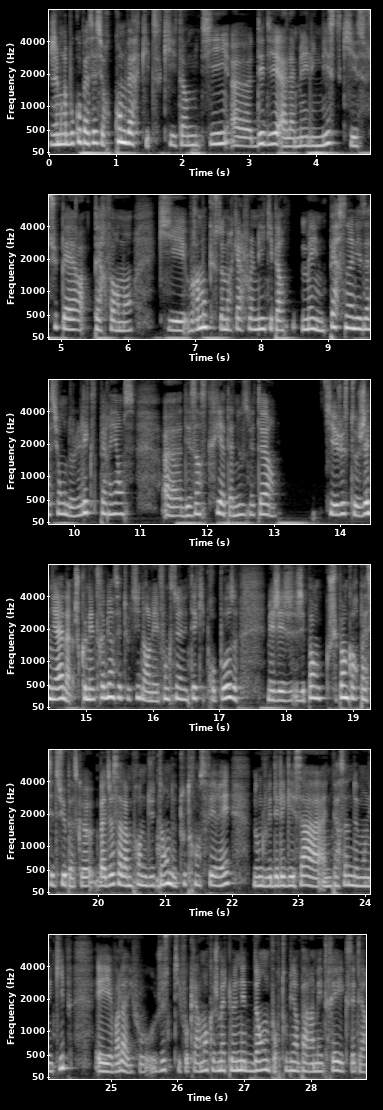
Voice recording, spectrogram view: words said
j'aimerais beaucoup passer sur ConvertKit, qui est un outil euh, dédié à la mailing list, qui est super performant, qui est vraiment customer care friendly, qui permet une personnalisation de l'expérience euh, des inscrits à ta newsletter qui est juste génial. Je connais très bien cet outil dans les fonctionnalités qu'il propose, mais j'ai pas, je suis pas encore passée dessus parce que bah déjà ça va me prendre du temps de tout transférer, donc je vais déléguer ça à une personne de mon équipe. Et voilà, il faut juste, il faut clairement que je mette le nez dedans pour tout bien paramétrer, etc.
